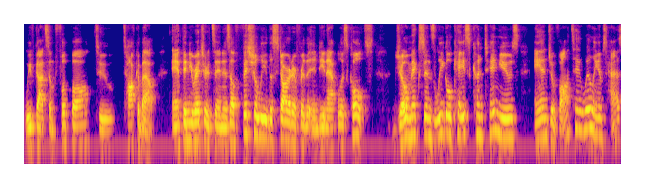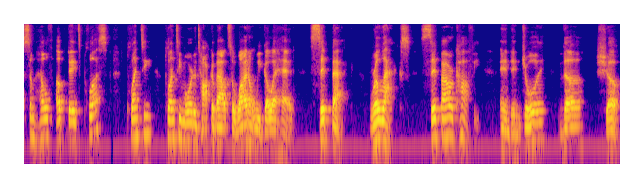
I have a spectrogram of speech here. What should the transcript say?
We've got some football to talk about. Anthony Richardson is officially the starter for the Indianapolis Colts. Joe Mixon's legal case continues and Javonte Williams has some health updates, plus plenty, plenty more to talk about. So why don't we go ahead, sit back, relax, sip our coffee, and enjoy the show.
